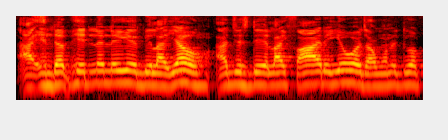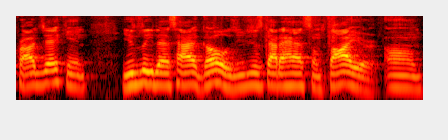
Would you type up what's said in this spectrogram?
I end up hitting a nigga and be like, yo, I just did like five of yours. I want to do a project and usually that's how it goes. You just gotta have some fire. Um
